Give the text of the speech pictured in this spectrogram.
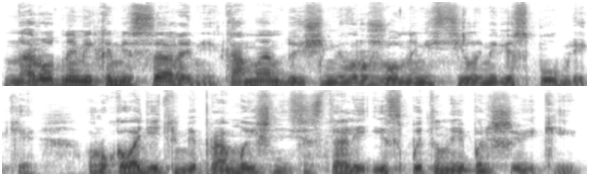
Народными комиссарами, командующими вооруженными силами республики, руководителями промышленности стали испытанные большевики,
